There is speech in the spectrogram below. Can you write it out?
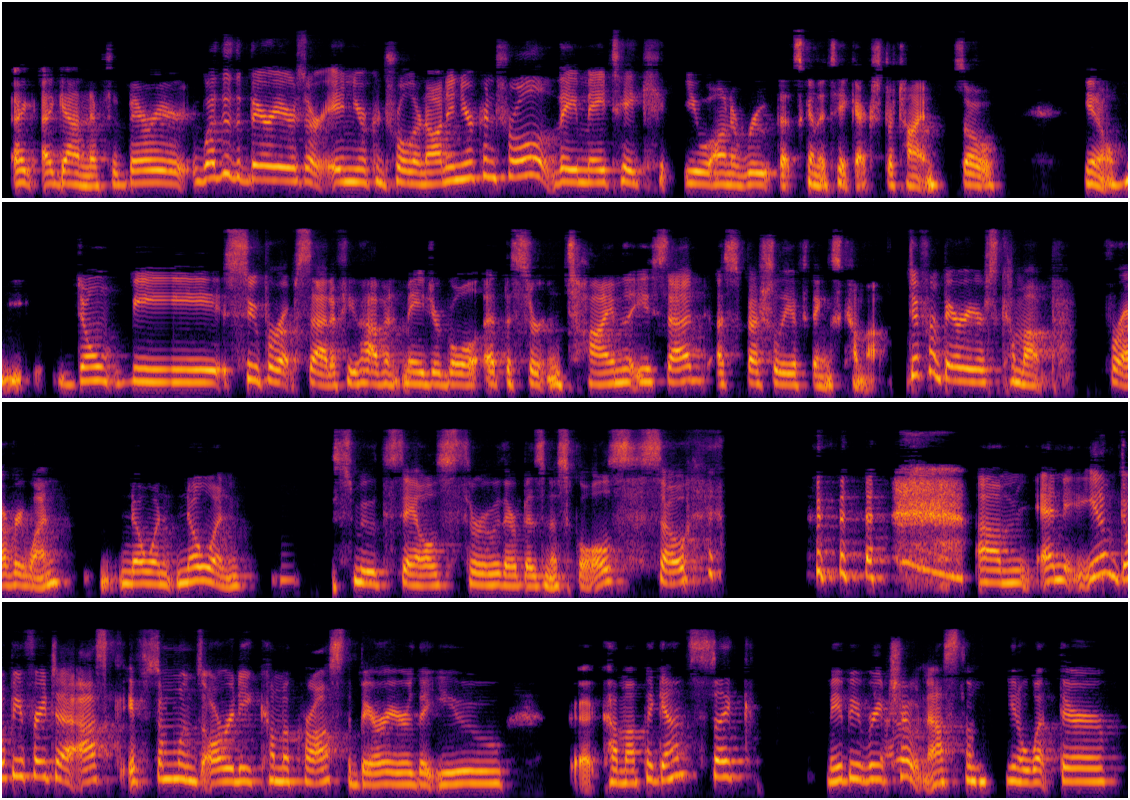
again if the barrier whether the barriers are in your control or not in your control they may take you on a route that's going to take extra time. So you know, don't be super upset if you haven't made your goal at the certain time that you said, especially if things come up. Different barriers come up for everyone. No one, no one smooth sails through their business goals. So um, and you know, don't be afraid to ask if someone's already come across the barrier that you uh, come up against. Like maybe reach out and ask them, you know, what their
